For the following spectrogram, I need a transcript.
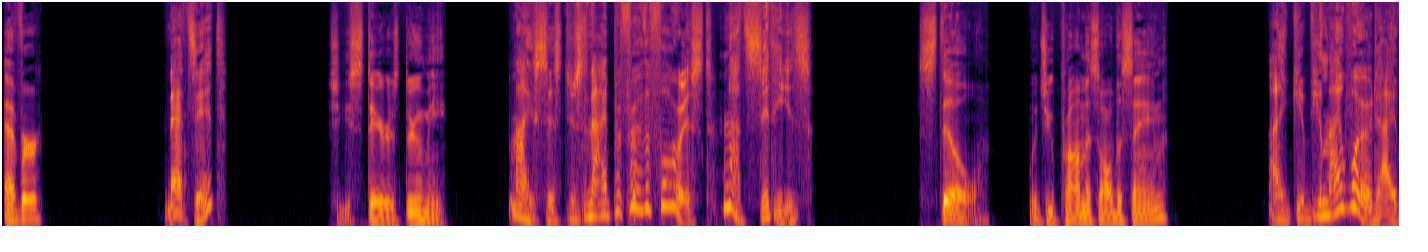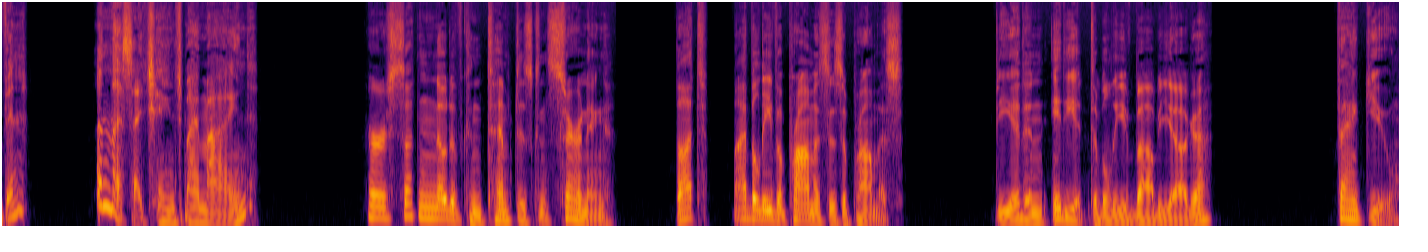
Ever? That's it? She stares through me. My sisters and I prefer the forest, not cities. Still, would you promise all the same? I give you my word, Ivan. Unless I change my mind. Her sudden note of contempt is concerning, but I believe a promise is a promise. Be it an idiot to believe Baba Yaga. Thank you.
